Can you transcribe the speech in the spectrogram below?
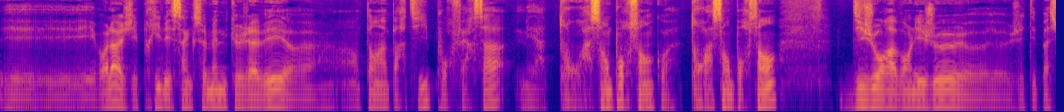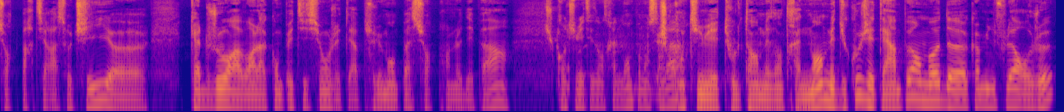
et, voilà, j'ai pris les cinq semaines que j'avais euh, en temps imparti pour faire ça, mais à 300%, quoi. 300%. Dix jours avant les Jeux, euh, j'étais pas sûr de partir à Sochi. quatre jours avant la compétition, j'étais absolument pas sûr de prendre le départ. Tu continuais tes entraînements pendant ce temps-là? Je continuais tout le temps mes entraînements, mais du coup j'étais un peu en mode comme une fleur au jeu.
